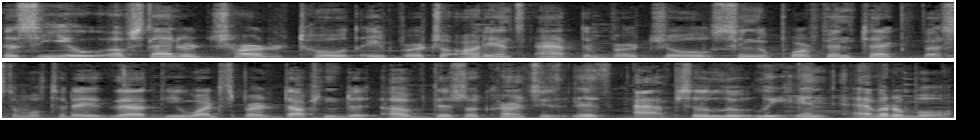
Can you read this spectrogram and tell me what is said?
The CEO of Standard Chartered told a virtual audience at the virtual Singapore FinTech Festival today that the widespread adoption of digital currencies is absolutely inevitable.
